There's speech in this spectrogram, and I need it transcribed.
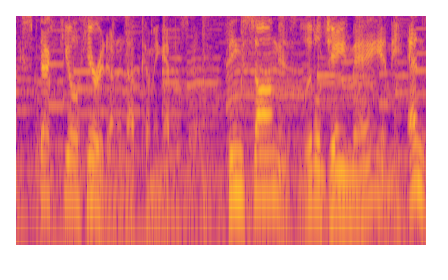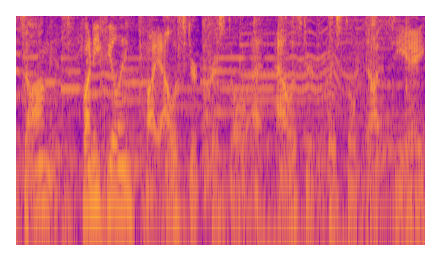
expect you'll hear it on an upcoming episode. Theme song is Little Jane May, and the end song is Funny Feeling by Alistair Crystal at alistaircrystal.ca.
